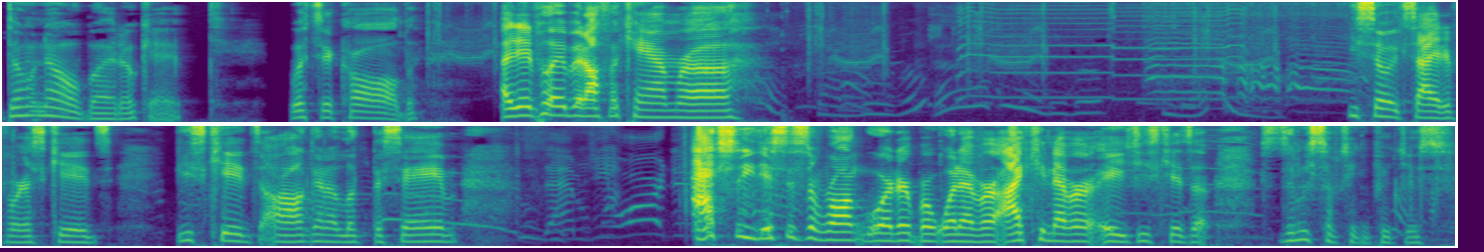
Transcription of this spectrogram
Don't know, but okay. What's it called? I did play a bit off of camera. He's so excited for his kids. These kids are all gonna look the same. Actually, this is the wrong order, but whatever. I can never age these kids up. So let me stop taking pictures.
